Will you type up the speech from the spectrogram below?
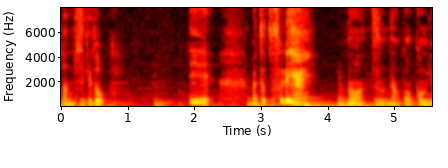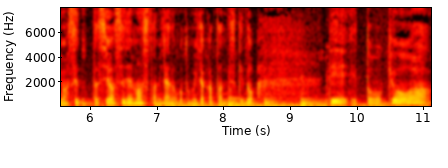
たんですけどで、まあ、ちょっとそれ以外のそんなゴゴミ忘れ出し忘れましたみたいなことも言いたかったんですけどでえっと今日は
